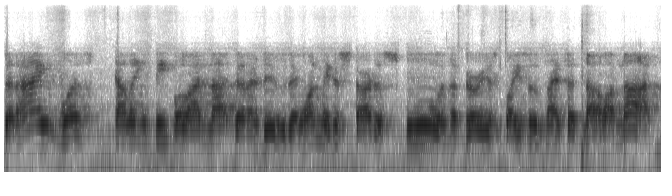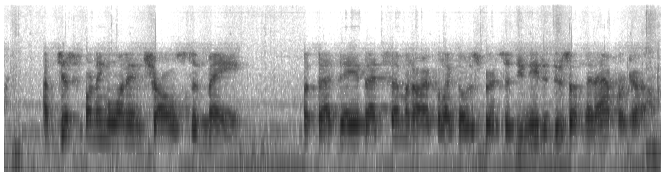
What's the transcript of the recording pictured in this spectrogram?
that I was telling people I'm not going to do. They wanted me to start a school in the various places, and I said, no, I'm not. I'm just running one in Charleston, Maine. But that day at that seminar, I felt like the Holy Spirit said, you need to do something in Africa.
